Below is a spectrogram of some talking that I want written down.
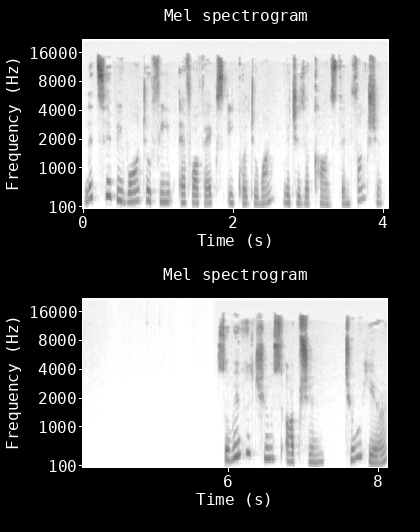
Let's say we want to feed f of x equal to 1, which is a constant function. So we will choose option 2 here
